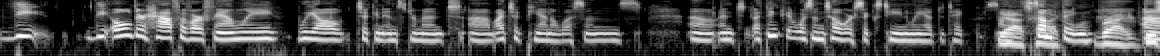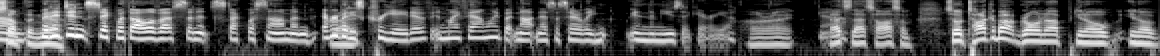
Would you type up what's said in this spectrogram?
the the older half of our family, we all took an instrument. Um, I took piano lessons, uh, and I think it was until we're 16 we had to take some, yeah, it's kinda like- something. right. Do Um, something. but yeah. it didn't stick with all of us, and it stuck with some. And everybody's creative in my family, but not necessarily in the music area. All right. Yeah. That's that's awesome. So talk about growing up. You know, you know,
